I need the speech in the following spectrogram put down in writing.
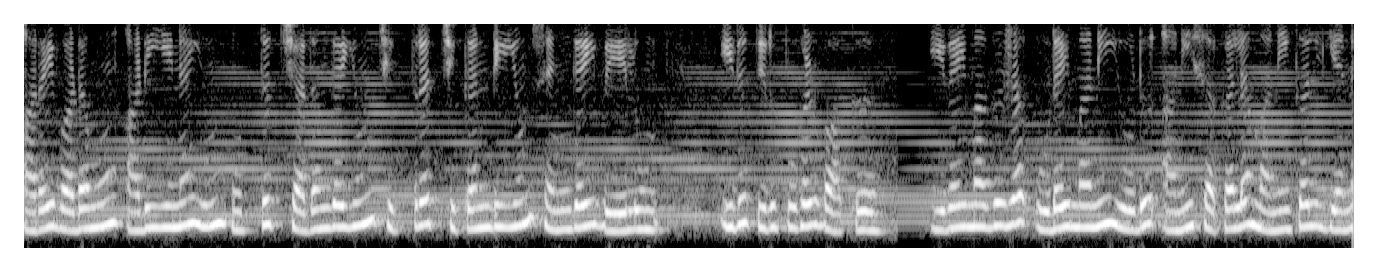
அரை வடமும் அடியிணை சதங்கையும் சித்திரச் சிகண்டியும் செங்கை வேலும். இது திருப்புகழ் வாக்கு. இறைமகிழ உடைமணியொடு அணி சகல மணிகள் என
